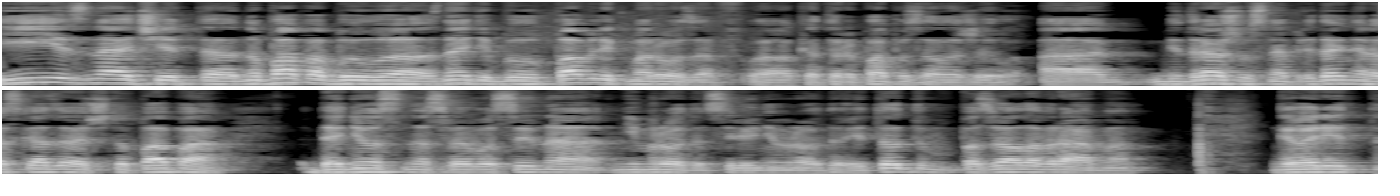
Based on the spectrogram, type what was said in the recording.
И, значит, э, но папа был, э, знаете, был Павлик Морозов, э, который папу заложил. А Мидраш, устное предание, рассказывает, что папа донес на своего сына Немрода, царю Немроду. И тот позвал Авраама. Говорит,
